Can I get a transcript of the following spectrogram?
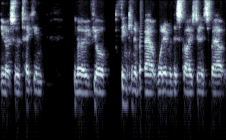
you know, sort of taking, you know, if you're thinking about whatever this guy's doing, it's about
